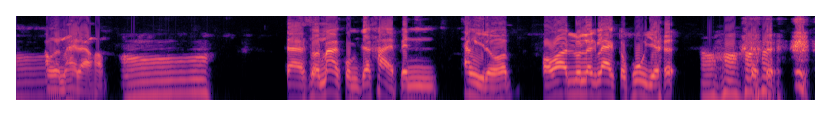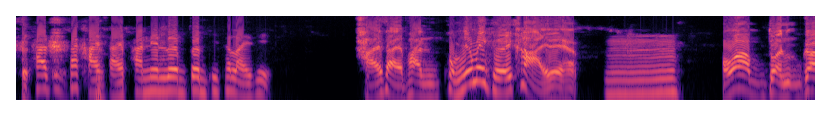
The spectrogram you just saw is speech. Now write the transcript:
อ๋อ เอาเงินมาให้แล้วครับ อ๋อ แต่ส่วนมากผมจะขายเป็นช่างกิโลครับเพราะว่ารุ่นแรกๆตัวผู้เยอะ อ๋อ ถ้าถ้าขายสายพันธุ์นี่เริ่มต้นที่เท่าไหร่พี่ ขายสายพันธุ์ผมยังไม่เคยขายเลยครับ อืม เพราะว่าส่วนก็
